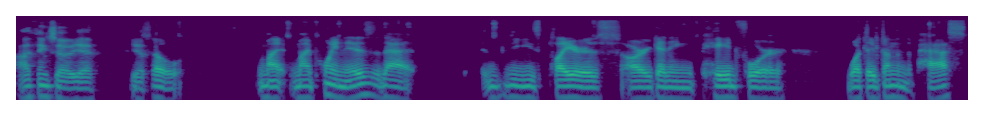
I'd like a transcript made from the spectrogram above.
I think so, yeah. Yeah. So my my point is that these players are getting paid for what they've done in the past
